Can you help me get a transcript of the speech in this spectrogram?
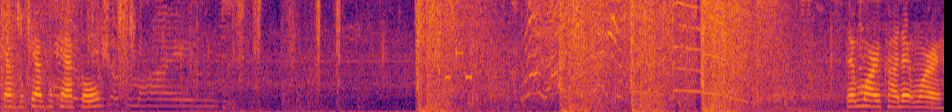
Careful, careful, careful. Don't worry, Kai, don't worry.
